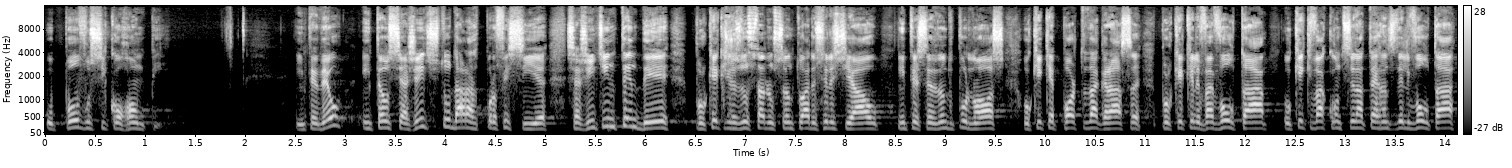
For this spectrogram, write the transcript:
o povo se corrompe. Entendeu? Então, se a gente estudar a profecia, se a gente entender por que, que Jesus está no santuário celestial, intercedendo por nós, o que, que é porta da graça, por que, que ele vai voltar, o que, que vai acontecer na terra antes dele voltar,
